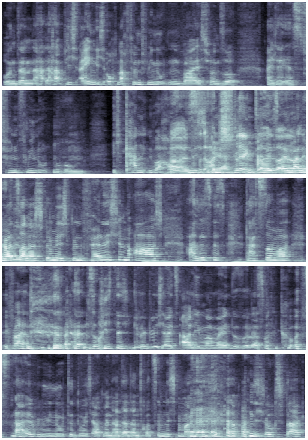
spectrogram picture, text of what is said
Und dann habe ich eigentlich auch nach fünf Minuten war ich schon so, Alter, erst fünf Minuten rum. Ich kann überhaupt Ja, es nicht ist mehr. anstrengend, Alles, Alter, Man ja. hört es an der Stimme, ich bin völlig im Arsch. Alles ist, lass doch mal, ich war, dann so richtig glücklich, als Ali mal meinte, so, dass man kurz eine halbe Minute durchatmen, hat er dann trotzdem nicht gemacht. fand ich auch stark.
